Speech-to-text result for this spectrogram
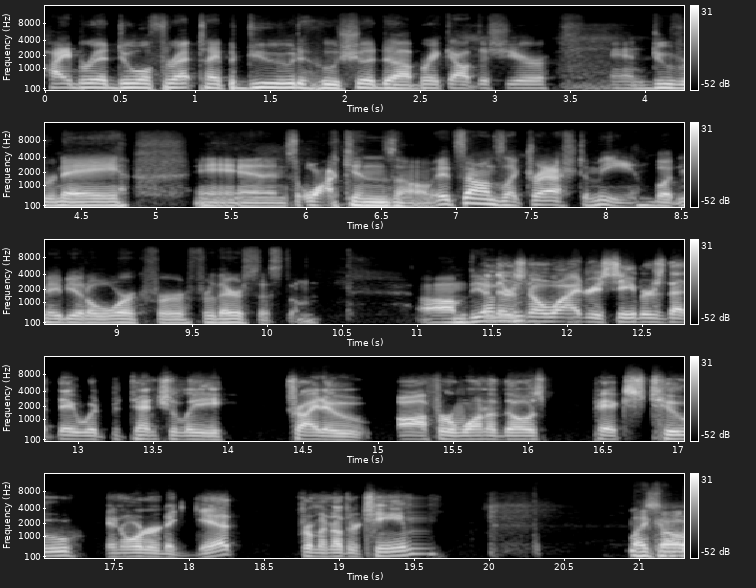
hybrid dual threat type of dude who should uh, break out this year, and Duvernay and Watkins. Uh, it sounds like trash to me, but maybe it'll work for for their system. Um, the and other, there's no wide receivers that they would potentially try to offer one of those picks two in order to get from another team. like So-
